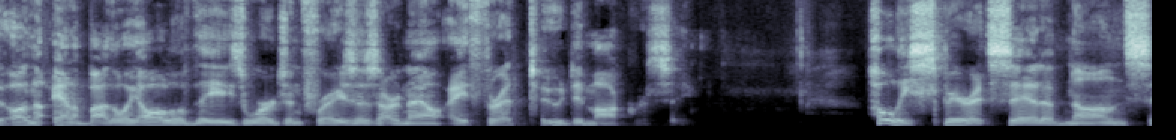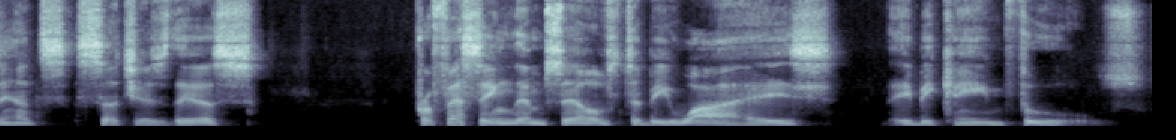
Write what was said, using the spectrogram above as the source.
oh, and by the way, all of these words and phrases are now a threat to democracy. Holy Spirit said of nonsense such as this, professing themselves to be wise, they became fools.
